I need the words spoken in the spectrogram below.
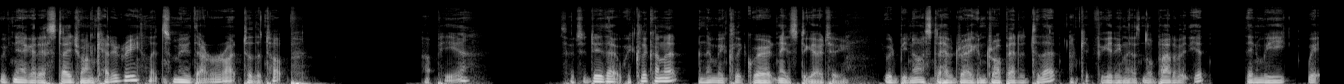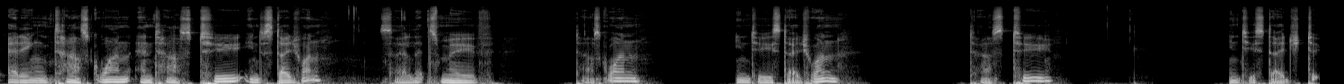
We've now got our stage one category. Let's move that right to the top up here. So to do that, we click on it and then we click where it needs to go to. It would be nice to have drag and drop added to that. I keep forgetting that's not part of it yet. Then we, we're adding task one and task two into stage one. So let's move task one into stage one, task two into stage two.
